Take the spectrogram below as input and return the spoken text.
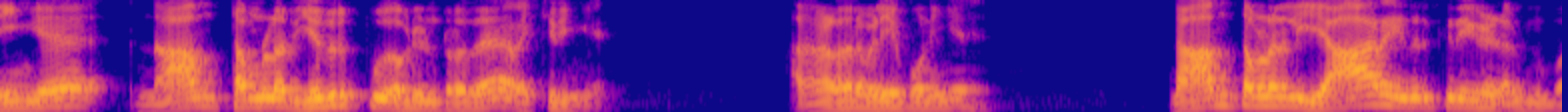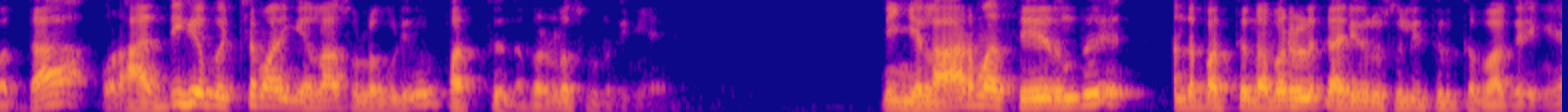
நீங்கள் நாம் தமிழர் எதிர்ப்பு அப்படின்றத வைக்கிறீங்க. அதனால தானே வெளியே போனீங்க? நாம் தமிழர்கள் யாரை எதிர்க்கிறீர்கள் அப்படின்னு பார்த்தா ஒரு அதிகபட்சமாக நீங்கள் எல்லாம் சொல்லக்கூடிய ஒரு பத்து நபர்களை சொல்கிறீங்க நீங்கள் எல்லாருமா சேர்ந்து அந்த பத்து நபர்களுக்கு அறிவுரை சொல்லி திருத்த பார்க்குறீங்க.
